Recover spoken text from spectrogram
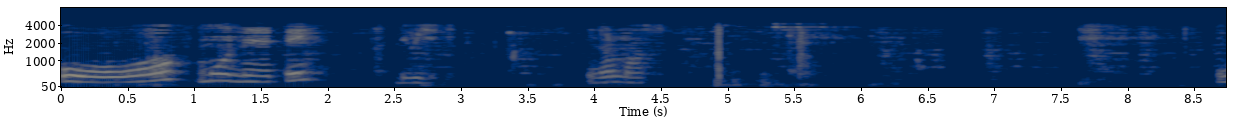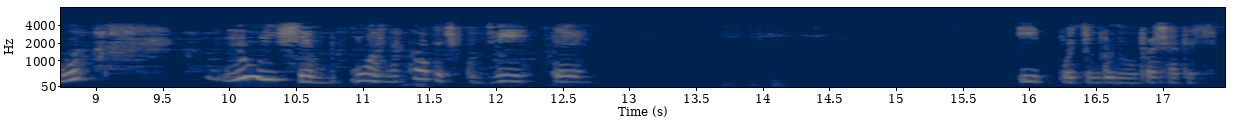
О, монети. 200. Нормас. От. Ну і ще можна каточку, 2, 3. І потім будемо прощатись.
